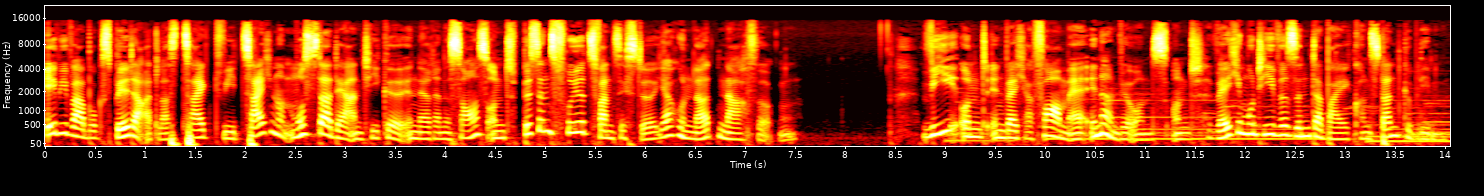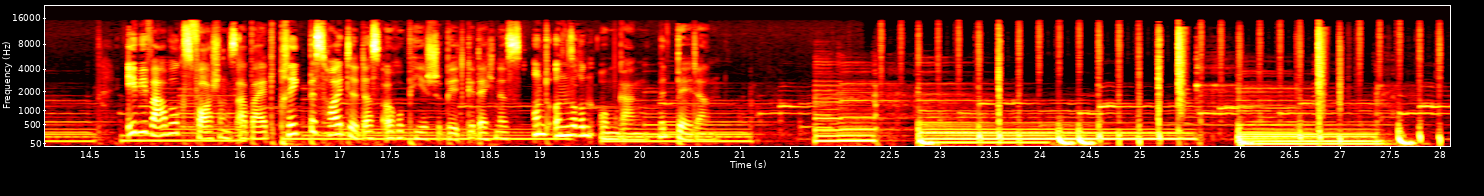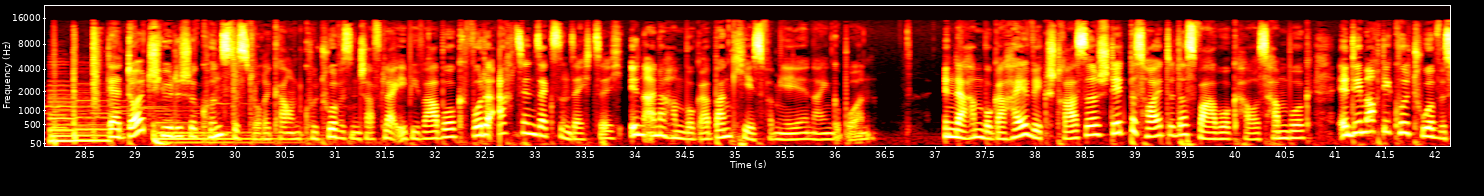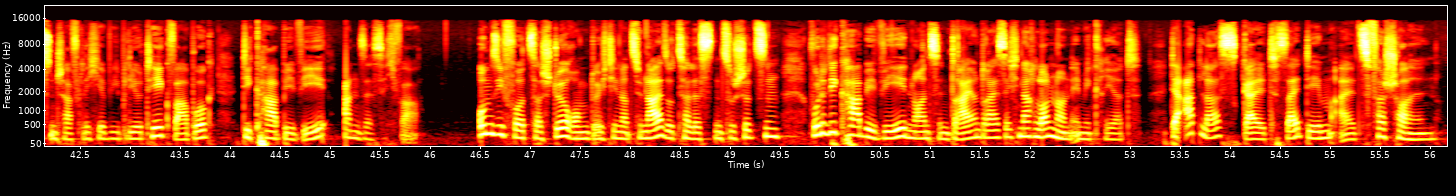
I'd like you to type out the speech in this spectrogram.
Ebi Warburgs Bilderatlas zeigt, wie Zeichen und Muster der Antike in der Renaissance und bis ins frühe 20. Jahrhundert nachwirken. Wie und in welcher Form erinnern wir uns und welche Motive sind dabei konstant geblieben? Ebi Warburgs Forschungsarbeit prägt bis heute das europäische Bildgedächtnis und unseren Umgang mit Bildern. Der deutsch-jüdische Kunsthistoriker und Kulturwissenschaftler Ebi Warburg wurde 1866 in eine Hamburger Bankiersfamilie hineingeboren. In der Hamburger Heilwegstraße steht bis heute das Warburg-Haus Hamburg, in dem auch die Kulturwissenschaftliche Bibliothek Warburg, die KBW, ansässig war. Um sie vor Zerstörung durch die Nationalsozialisten zu schützen, wurde die KBW 1933 nach London emigriert. Der Atlas galt seitdem als verschollen.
